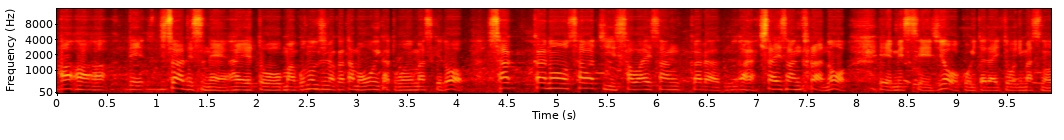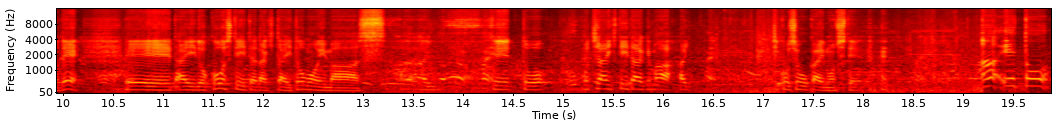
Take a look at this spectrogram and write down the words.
ああで実はですね、えーとまあ、ご存知の方も多いかと思いますけど作家の沢地沢井さんからあ久井さんからの、えー、メッセージをこういただいておりますので、えー、代読をしていただきたいと思います。はい、えっ、ー、とこちらに来ていただけます。はい、自己紹介もして。あ、えっ、ー、と、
